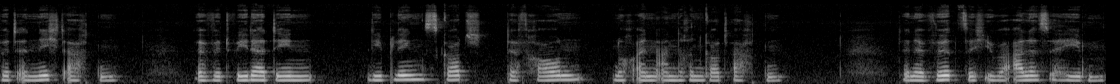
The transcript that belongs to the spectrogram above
wird er nicht achten, er wird weder denen Lieblingsgott der Frauen noch einen anderen Gott achten, denn er wird sich über alles erheben.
